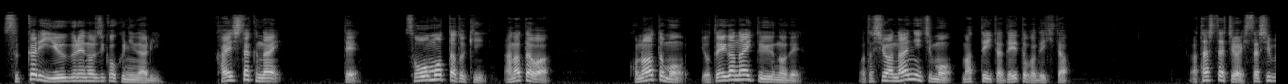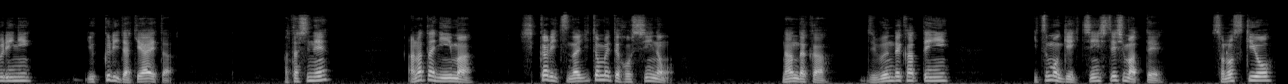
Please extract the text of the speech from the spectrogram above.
すっかり夕暮れの時刻になり、返したくない。って、そう思った時、あなたは、この後も予定がないというので、私は何日も待っていたデートができた。私たちは久しぶりに、ゆっくり抱き合えた。私ね、あなたに今、しっかり繋ぎ止めてほしいの。なんだか自分で勝手にいつも撃沈してしまって、その隙を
